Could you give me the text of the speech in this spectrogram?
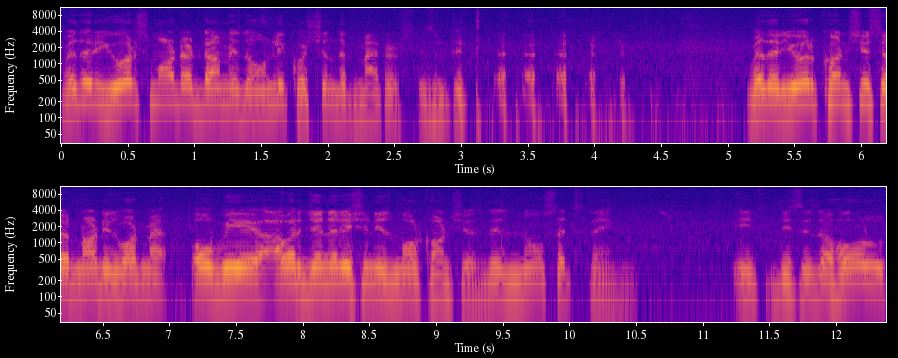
Whether you're smart or dumb is the only question that matters, isn't it? Whether you're conscious or not is what ma… oh, we… our generation is more conscious, there's no such thing. This is the whole…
